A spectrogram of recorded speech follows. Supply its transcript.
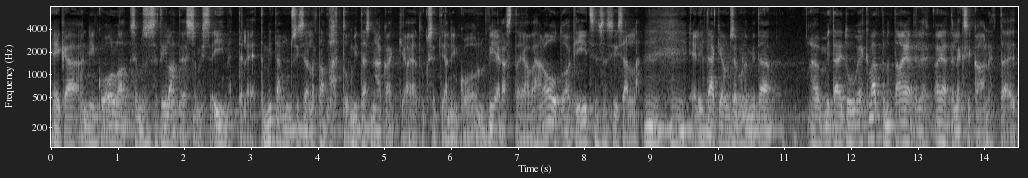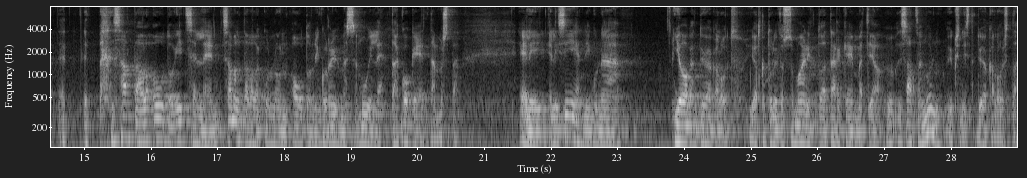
eikä niin kuin olla semmoisessa tilanteessa, missä ihmettelee, että mitä mun sisällä tapahtuu, mitäs nämä kaikki ajatukset ja niin kuin on vierasta ja vähän outoakin itsensä sisällä. Mm, mm, Eli mm. tämäkin on semmoinen, mitä, äh, mitä ei tule ehkä välttämättä ajatelle, ajatelleksikaan, että et, et, et, saattaa olla outo itselleen samalla tavalla kuin on outo niin kuin ryhmässä muille tai kokee tämmöistä. Eli, eli siihen niin kuin nämä joogan työkalut, jotka tuli tuossa mainittua tärkeimmät, ja satsang on yksi niistä työkaluista,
